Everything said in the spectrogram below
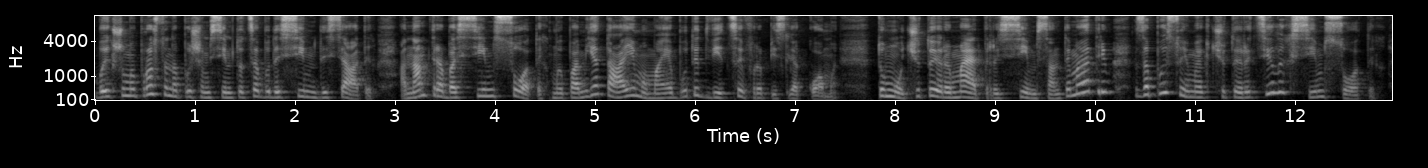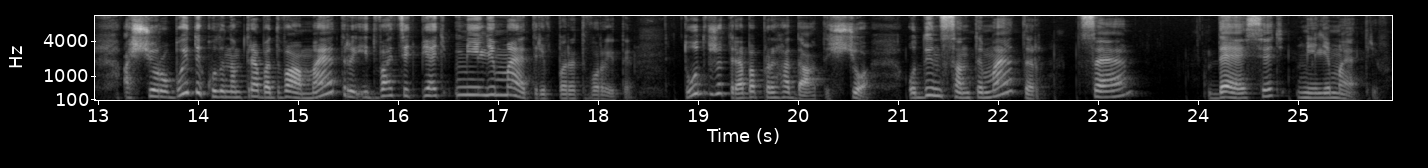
бо якщо ми просто напишемо 7, то це буде 7 десятих, а нам треба 7 сотих. Ми пам'ятаємо, має бути дві цифри після коми. Тому 4 метри 7 сантиметрів записуємо як 4,7. А що робити, коли нам треба 2 метри і 25 міліметрів перетворити? Тут вже треба пригадати, що 1 сантиметр – це 10 міліметрів.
